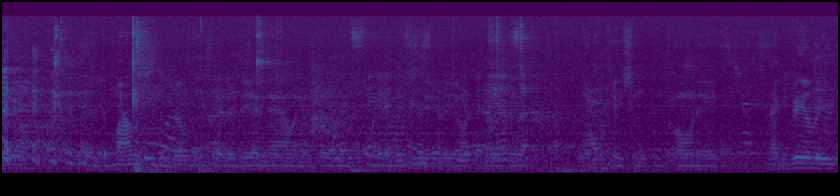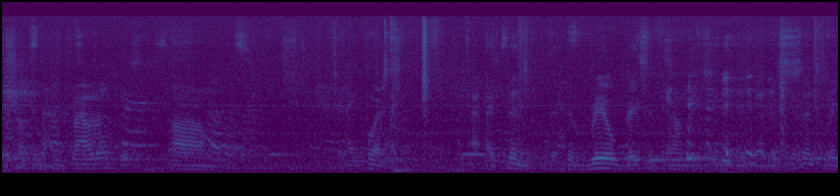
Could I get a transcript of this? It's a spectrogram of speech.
just the demolishing the buildings that are there now and the buildings, state-of-the-art building, educational component, like really something to be proud of. Um, but I, I think the real basic foundation is that it's simply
